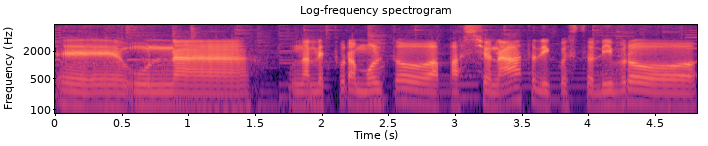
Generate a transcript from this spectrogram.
Eh, una, una lettura molto appassionata di questo libro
